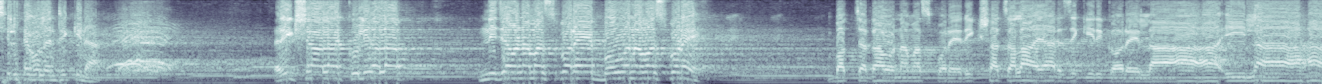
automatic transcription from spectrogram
ছিলে বলেন, ঠিক কিনা? রিক্সাওয়ালা, কুলিওয়ালা, নিজেও নামাজ পড়ে বউ নামাজ পড়ে, বাচ্চাটাও নামাজ পড়ে, রিক্সা চালায় আর জিকির করে, লা ইলাহা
